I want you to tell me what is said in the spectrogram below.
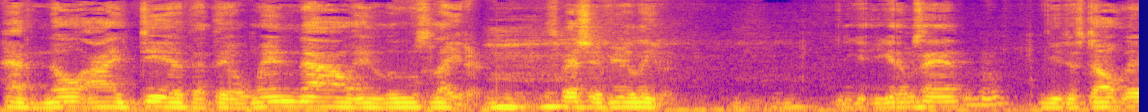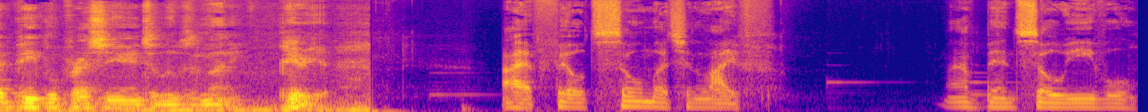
have no idea that they'll win now and lose later, mm-hmm. especially if you're a leader. You get, you get what I'm saying? Mm-hmm. You just don't let people pressure you into losing money. Period. I have felt so much in life. I've been so evil.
